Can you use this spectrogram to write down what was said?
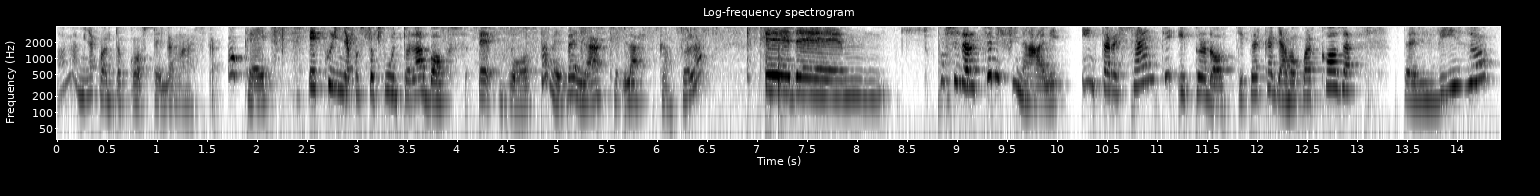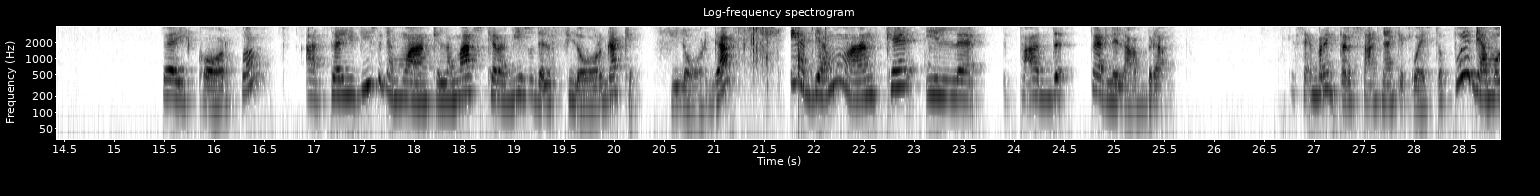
mamma mia quanto costa la masca. Ok e quindi a questo punto la box è vuota è bella anche la scatola ed è mm, considerazioni finali interessanti i prodotti perché abbiamo qualcosa per il viso per il corpo ah, per il viso abbiamo anche la maschera viso della Filorga che Filorga e abbiamo anche il pad per le labbra che sembra interessante anche questo. Poi abbiamo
